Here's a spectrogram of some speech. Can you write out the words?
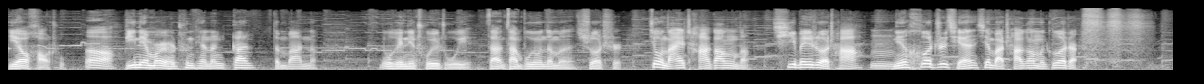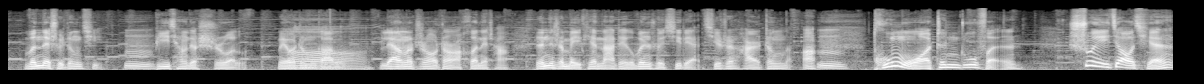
也有好处。哦，鼻黏膜有时候春天能干，怎么办呢？我给您出一主意，咱咱不用那么奢侈，就拿一茶缸子，沏杯热茶，嗯您喝之前先把茶缸子搁这儿，闻那水蒸气，嗯，鼻腔就湿润了，没有这么干了。哦凉了之后正好喝那茶，人家是每天拿这个温水洗脸，其实还是蒸的啊。嗯涂抹珍珠粉，睡觉前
